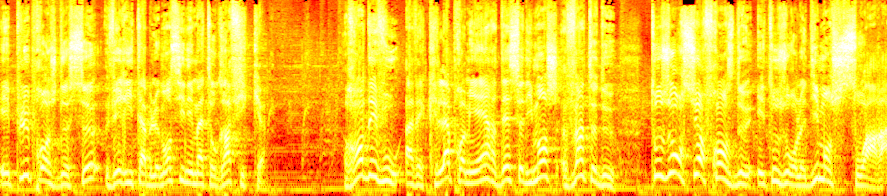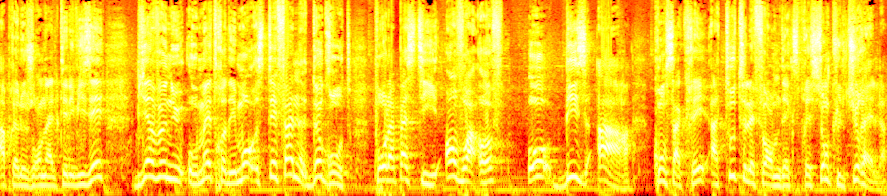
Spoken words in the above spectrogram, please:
et plus proche de ceux véritablement cinématographiques. Rendez-vous avec la première dès ce dimanche 22. Toujours sur France 2 et toujours le dimanche soir après le journal télévisé, bienvenue au maître des mots Stéphane De Groot pour la pastille en voix off au Bizarre, consacrée à toutes les formes d'expression culturelle.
